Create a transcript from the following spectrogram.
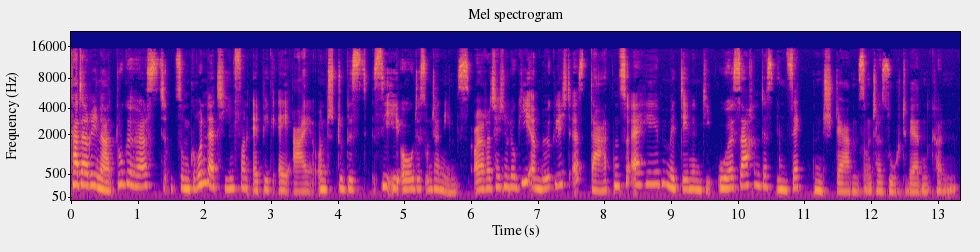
Katharina, du gehörst zum Gründerteam von Epic AI und du bist CEO des Unternehmens. Eure Technologie ermöglicht es, Daten zu erheben, mit denen die Ursachen des Insektensterbens untersucht werden können.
